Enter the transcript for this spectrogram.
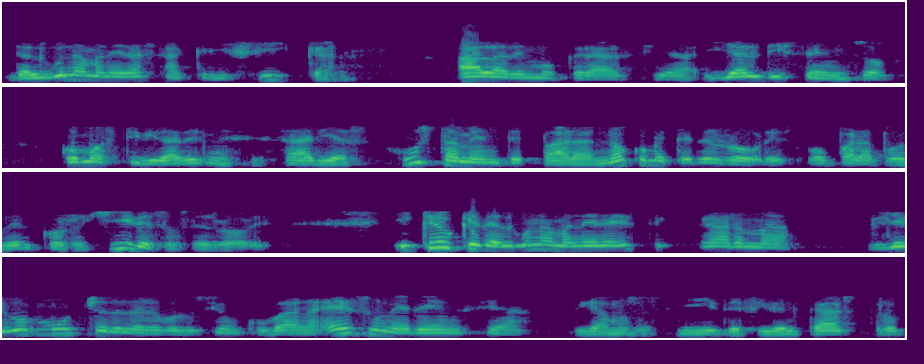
de alguna manera sacrifican a la democracia y al disenso como actividades necesarias justamente para no cometer errores o para poder corregir esos errores. Y creo que de alguna manera este karma llegó mucho de la revolución cubana, es una herencia, digamos así, de Fidel Castro,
